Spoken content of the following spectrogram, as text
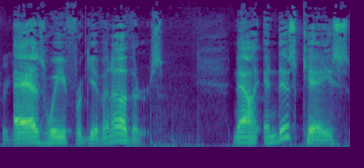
forgive. As we've forgiven others. Now, in this case,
